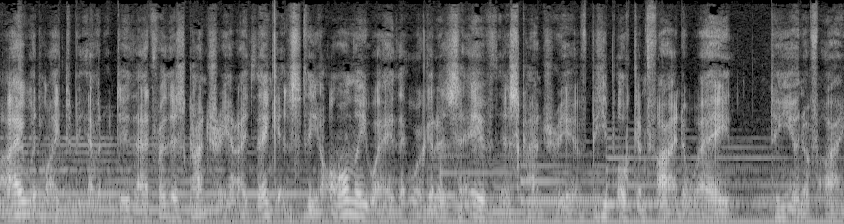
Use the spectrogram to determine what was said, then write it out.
I would like to be able to do that for this country, and I think it's the only way that we're going to save this country if people can find a way to unify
